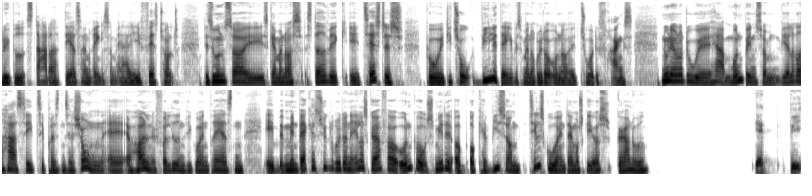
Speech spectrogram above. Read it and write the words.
løbet starter. Det er altså en regel, som er fastholdt. Desuden så øh, skal man også stadigvæk øh, testes på øh, de to hviledage, hvis man er rytter under Tour de France. Nu nævner du her mundbind, som vi allerede har set til præsentationen af holdene forleden, Viggo Andreasen. Men hvad kan cykelrytterne ellers gøre for at undgå smitte, og, og kan vi som tilskuere endda måske også gøre noget? Ja, det,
